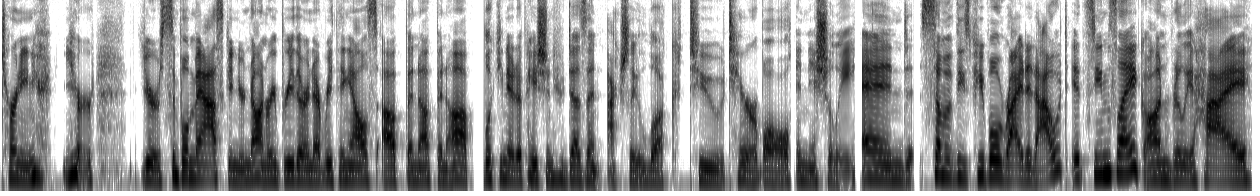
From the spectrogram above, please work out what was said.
turning your, your your simple mask and your non-rebreather and everything else up and up and up looking at a patient who doesn't actually look too terrible initially and some of these people ride it out it seems like on really high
